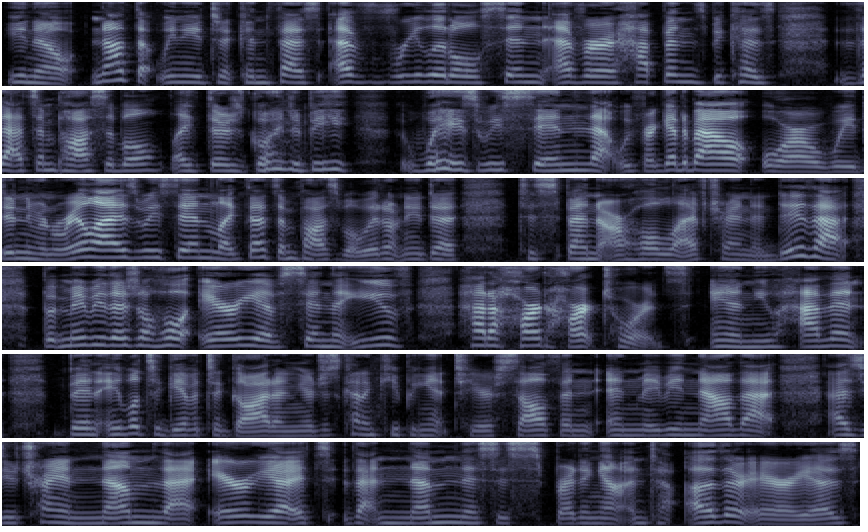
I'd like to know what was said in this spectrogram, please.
you know, not that we need to confess every little sin ever happens because that's impossible. Like, there's going to be ways we sin that we forget about or we didn't even realize we sinned. Like, that's impossible. We don't need to, to spend our whole life trying to do that. But maybe there's a whole area of sin that you've had a hard heart towards and you haven't been able to give it to God and you're just kind of keeping it to yourself. And, and maybe now that as you try and numb that area, it's that numbness is spreading out into other areas.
